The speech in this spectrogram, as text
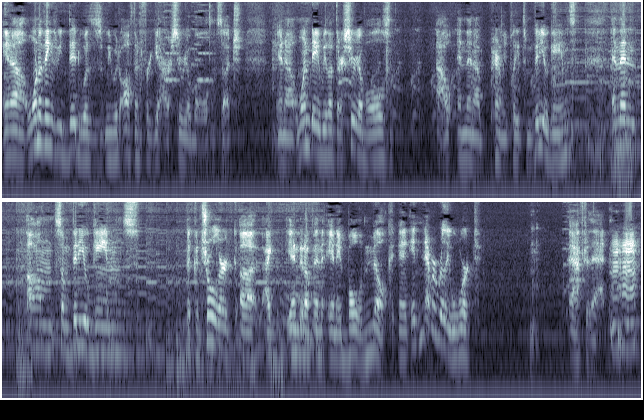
And uh, one of the things we did was we would often forget our cereal bowls and such. And uh, one day we left our cereal bowls out, and then apparently played some video games, and then um, some video games. The controller, uh, I ended up in, in a bowl of milk, and it never really worked after that, Mm-hmm.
